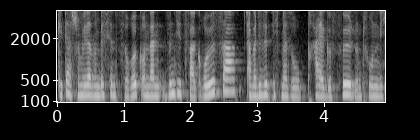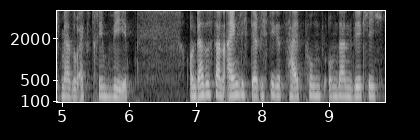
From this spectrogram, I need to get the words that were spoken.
geht das schon wieder so ein bisschen zurück und dann sind die zwar größer, aber die sind nicht mehr so prall gefüllt und tun nicht mehr so extrem weh. Und das ist dann eigentlich der richtige Zeitpunkt, um dann wirklich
